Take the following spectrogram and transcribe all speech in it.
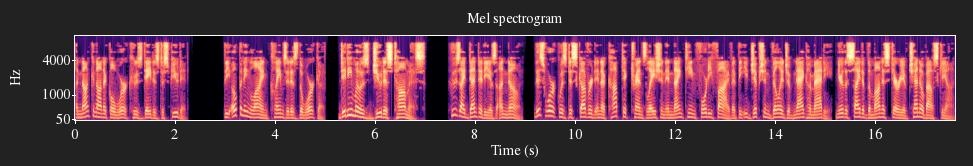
a noncanonical work whose date is disputed. The opening line claims it is the work of «Didymos Judas Thomas», whose identity is unknown. This work was discovered in a Coptic translation in 1945 at the Egyptian village of Nag Hammadi, near the site of the monastery of Chenobouskion.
